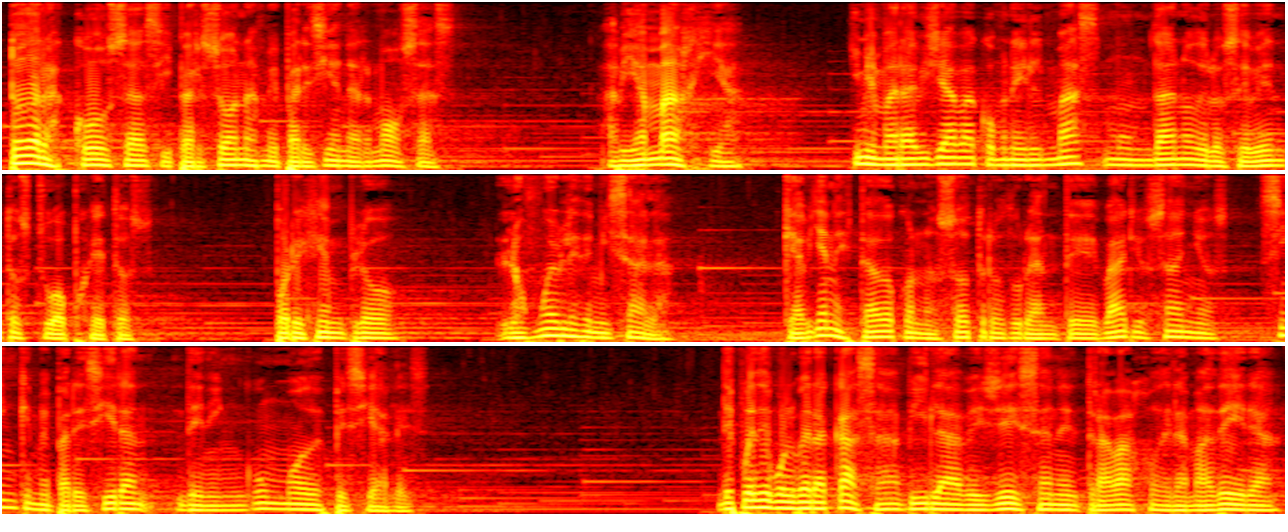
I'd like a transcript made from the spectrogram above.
Todas las cosas y personas me parecían hermosas. Había magia y me maravillaba como en el más mundano de los eventos u objetos. Por ejemplo, los muebles de mi sala, que habían estado con nosotros durante varios años sin que me parecieran de ningún modo especiales. Después de volver a casa vi la belleza en el trabajo de la madera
